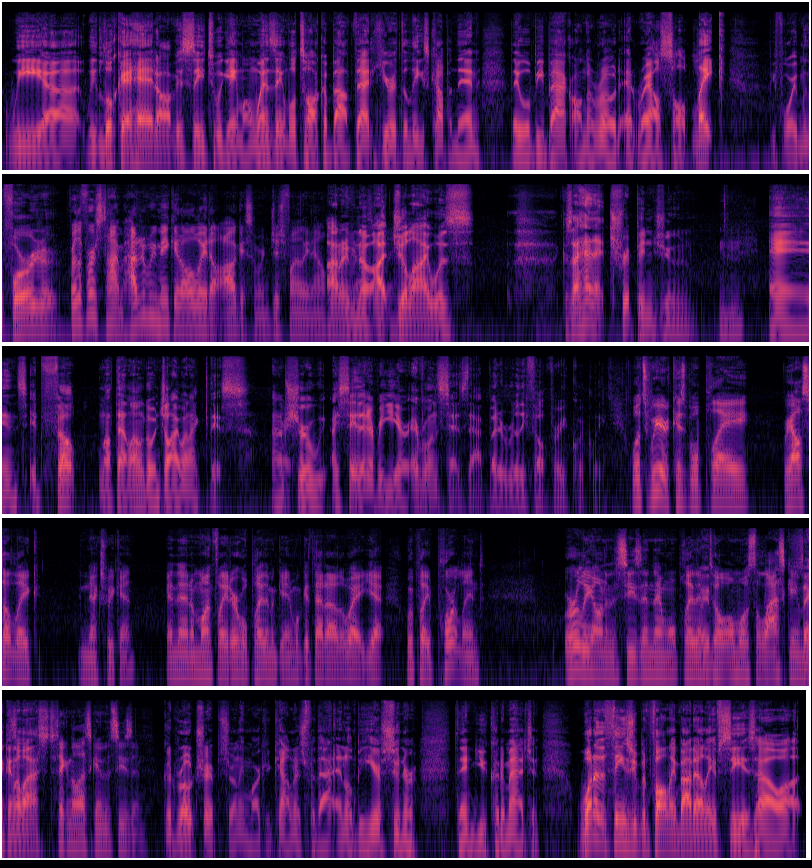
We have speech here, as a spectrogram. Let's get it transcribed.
We uh, we look ahead, obviously, to a game on Wednesday. We'll talk about that here at the Leagues Cup, and then they will be back on the road at Real Salt Lake. Before we move forward, For the first time, how did we make it all the way to August and we're just finally now? I don't even know. I, July was because I had that trip in June, and it felt not that long ago. In July went like this. And I'm Right. sure we, I say that every year. Everyone says that, but it really felt very quickly. Well, it's weird because we'll play Real Salt Lake next weekend, and then a month later we'll play them again. We'll get that out of the way. Yet we play Portland early on in the season, then won't play them until almost the last game. of the second to last? Second to last game of the season. good road trip. Certainly mark your calendars for that, and it'll be here sooner than you could imagine. One of the things we've been following about LAFC is how uh,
